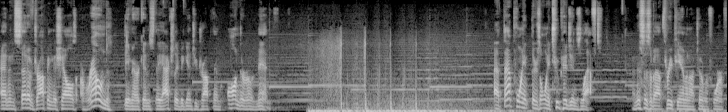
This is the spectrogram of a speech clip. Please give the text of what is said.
And instead of dropping the shells around the Americans, they actually begin to drop them on their own men. At that point, there's only two pigeons left. And this is about 3 p.m. on October 4th.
